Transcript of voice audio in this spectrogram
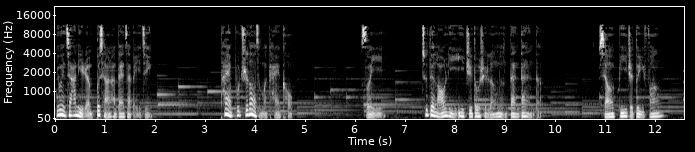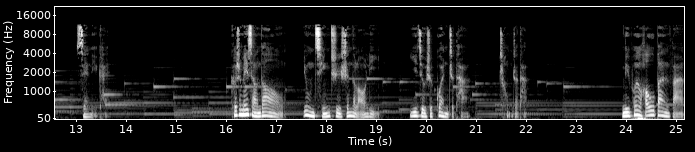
因为家里人不想让他待在北京，他也不知道怎么开口，所以，就对老李一直都是冷冷淡淡的，想要逼着对方先离开。可是没想到，用情至深的老李。依旧是惯着他，宠着他。女朋友毫无办法，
